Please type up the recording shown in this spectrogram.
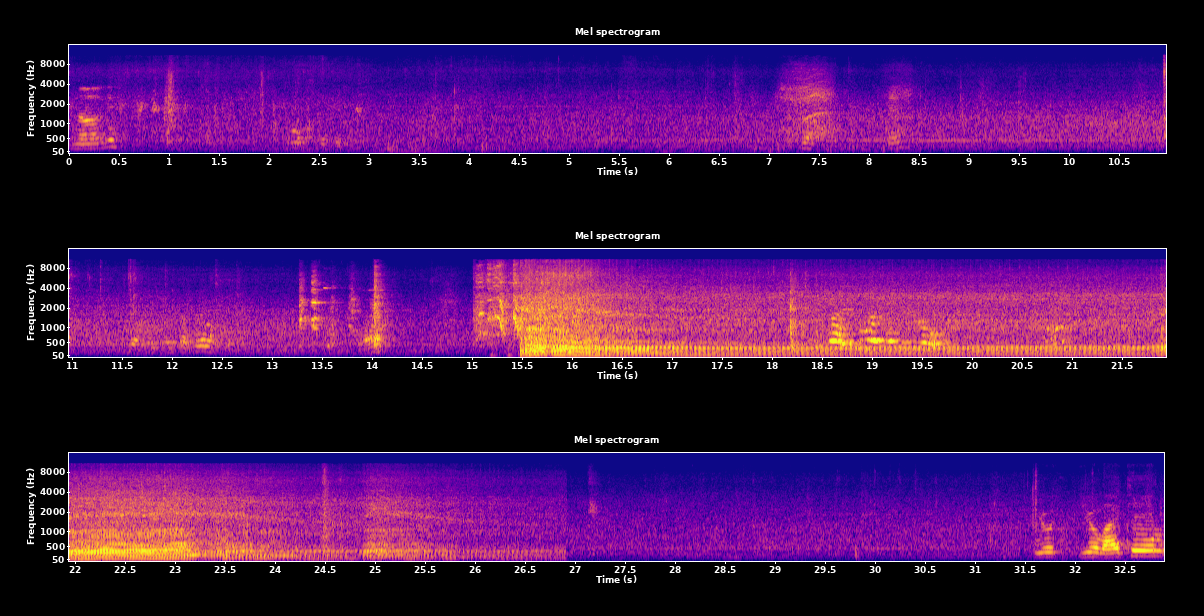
ноги. Thank you. You, you, my team.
